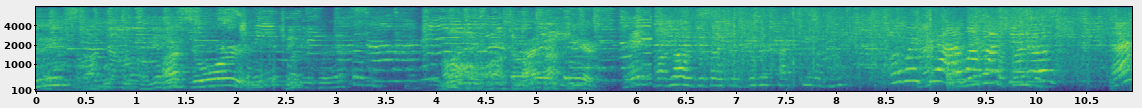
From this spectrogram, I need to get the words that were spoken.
me. That's yours. Right here. Oh, no, yo soy this is hot Cheetos, ¿no? Oh, wait, yeah, I want hot Cheetos. ¿Eh?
